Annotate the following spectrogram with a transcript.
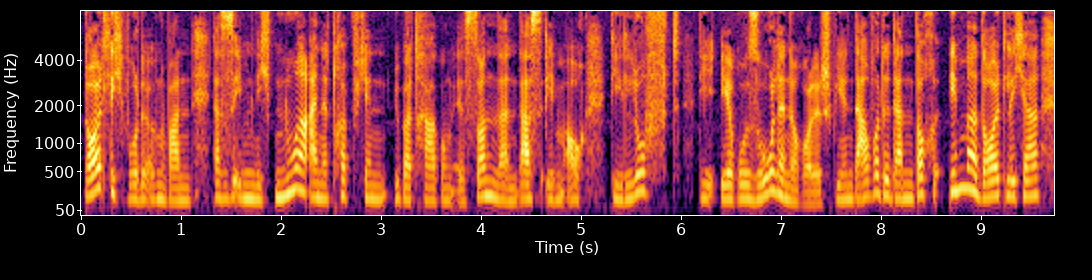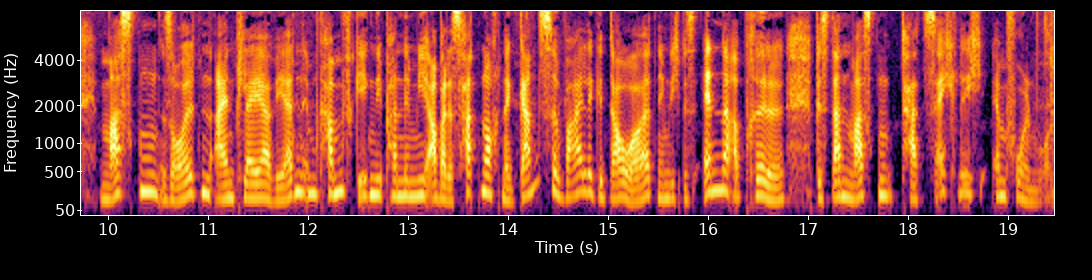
deutlich wurde irgendwann, dass es eben nicht nur eine Tröpfchenübertragung ist, sondern dann, dass eben auch die Luft, die Aerosole eine Rolle spielen. Da wurde dann doch immer deutlicher, Masken sollten ein Player werden im Kampf gegen die Pandemie. Aber das hat noch eine ganze Weile gedauert, nämlich bis Ende April, bis dann Masken tatsächlich empfohlen wurden.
